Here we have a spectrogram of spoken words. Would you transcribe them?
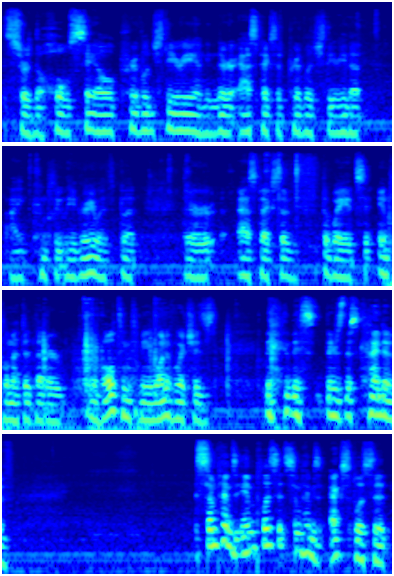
sort of the wholesale privilege theory. I mean, there are aspects of privilege theory that I completely agree with, but there are aspects of the way it's implemented that are revolting to me. One of which is this: there's this kind of sometimes implicit, sometimes explicit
